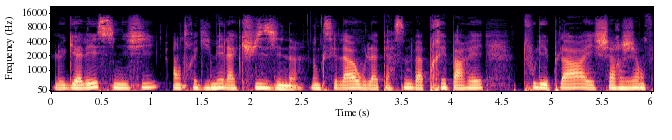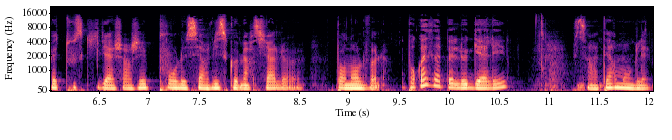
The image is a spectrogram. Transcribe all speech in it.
Le galet signifie, entre guillemets, la cuisine. Donc c'est là où la personne va préparer tous les plats et charger en fait tout ce qu'il a chargé pour le service commercial euh, pendant le vol. Pourquoi ça s'appelle le galet? C'est un terme anglais.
